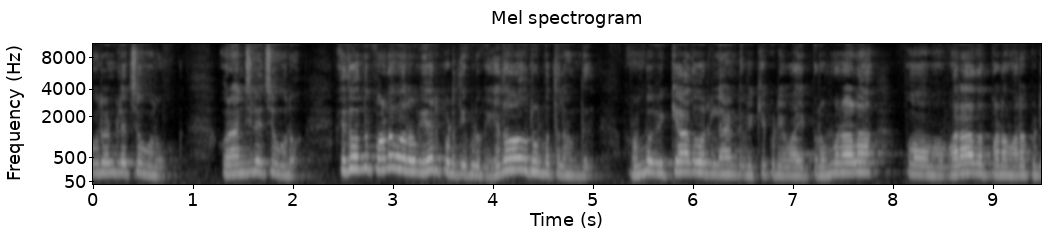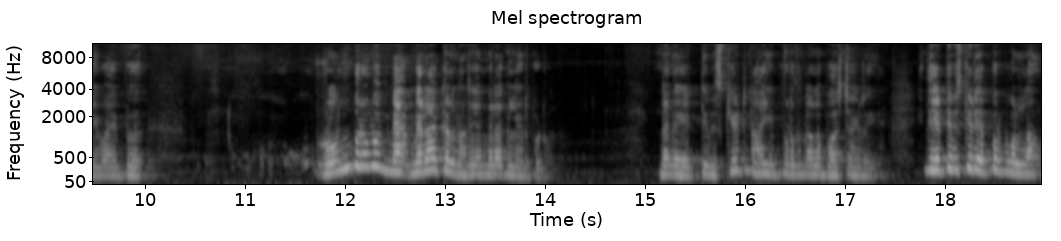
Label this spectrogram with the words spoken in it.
ஒரு ரெண்டு லட்சம் வரும். ஒரு அஞ்சு லட்சம் வரும். இது வந்து பணம் வரவு ஏற்படுத்தி கொடுக்கும். ஏதோ ஒரு ரூபத்தில் வந்து ரொம்ப விற்காத ஒரு லேண்டு விற்கக்கூடிய வாய்ப்பு ரொம்ப நாளாக வராத பணம் வரக்கூடிய வாய்ப்பு ரொம்ப ரொம்ப மெ மிராக்கள் நிறைய மிராக்கள் ஏற்படும். நாங்கள் எட்டு பிஸ்கெட் நாய்க்கு போகிறதுனால பாசிட்டிவாக இருக்குது இந்த எட்டு பிஸ்கெட் எப்போ போடலாம்?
